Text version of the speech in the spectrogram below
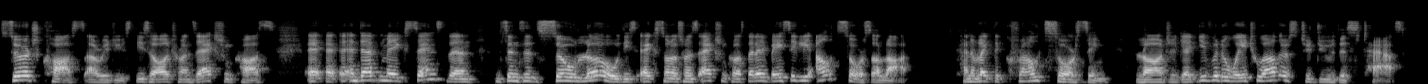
search costs are reduced. These are all transaction costs. And that makes sense then, since it's so low, these external transaction costs, that I basically outsource a lot. Kind of like the crowdsourcing logic. I give it away to others to do this task.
